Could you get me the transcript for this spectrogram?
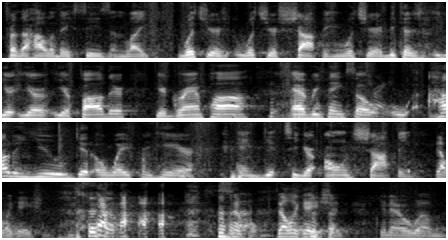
for the holiday season? Like, what's your what's your shopping? What's your because your your your father, your grandpa, everything. So, right. how do you get away from here and get to your own shopping? Delegation. Simple. Delegation. You know, um,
